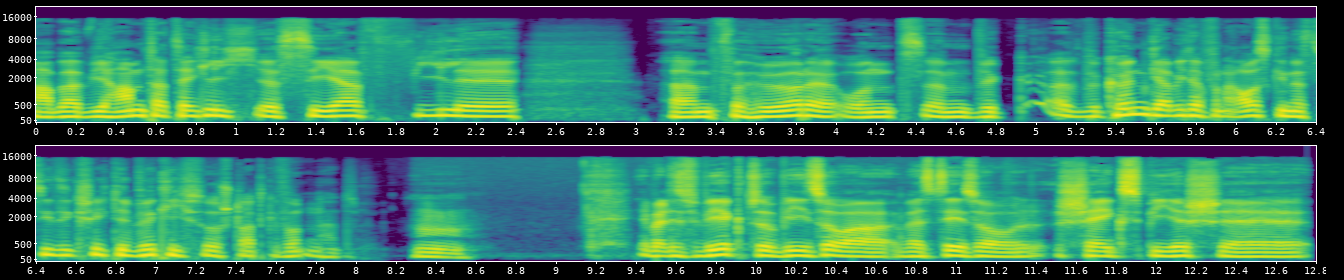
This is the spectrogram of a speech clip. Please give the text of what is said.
Aber wir haben tatsächlich äh, sehr viele ähm, Verhöre und ähm, wir, also wir können, glaube ich, davon ausgehen, dass diese Geschichte wirklich so stattgefunden hat. Hm. Ja, weil es wirkt so wie so, weißt du, so Shakespeare'sche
